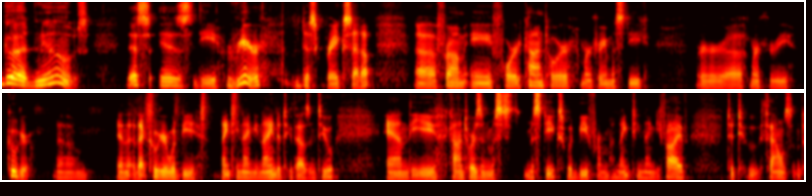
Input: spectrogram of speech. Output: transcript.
good news. This is the rear disc brake setup uh, from a Ford Contour Mercury Mystique or uh, Mercury Cougar. Um, and that Cougar would be 1999 to 2002, and the Contours and Mystiques would be from 1995 to 2000.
